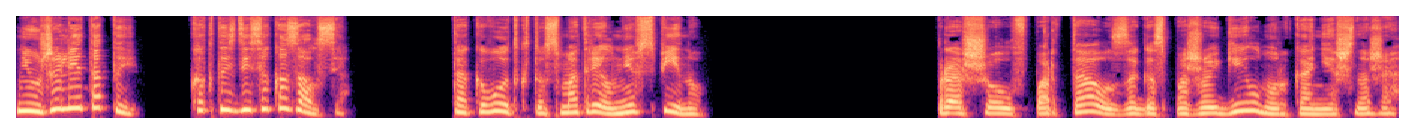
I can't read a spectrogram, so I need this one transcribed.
неужели это ты? Как ты здесь оказался?» Так вот, кто смотрел мне в спину. Прошел в портал за госпожой Гилмур, конечно же.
